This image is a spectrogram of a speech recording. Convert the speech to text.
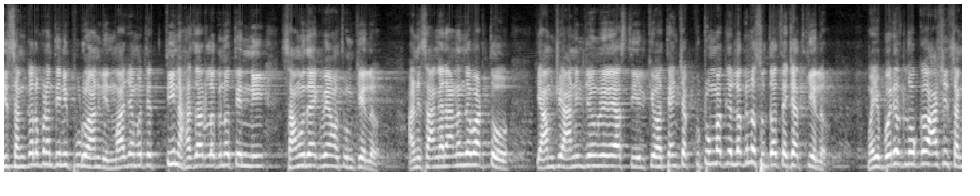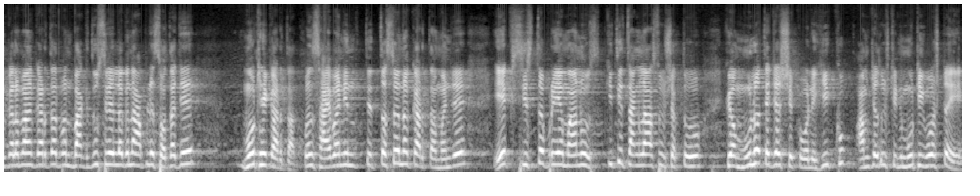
ही संकल्पना त्यांनी पुढे आणली. माझ्या मते तीन हजार लग्न त्यांनी सामुदायिक विवाहातून केलं. आणि सांगायला आनंद वाटतो की आमचे अनिल जेवणे असतील किंवा त्यांच्या कुटुंबातले लग्नसुद्धा त्याच्यात केलं. म्हणजे बरेच लोक अशी संकल्पना करतात पण बाकी दुसरे लग्न आपले स्वतःचे मोठे करतात. पण साहेबांनी ते तसं न करता म्हणजे एक शिस्तप्रिय माणूस किती चांगला असू शकतो किंवा मुलं त्याच्यात शिकवले ही खूप आमच्या दृष्टीने मोठी गोष्ट आहे.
